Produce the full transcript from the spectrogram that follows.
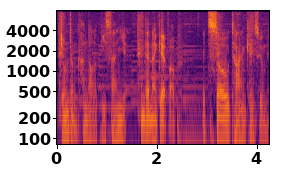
整整看到了第三页，and then I gave up. It's so time consuming.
